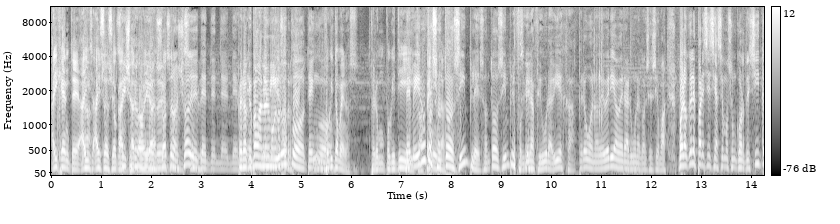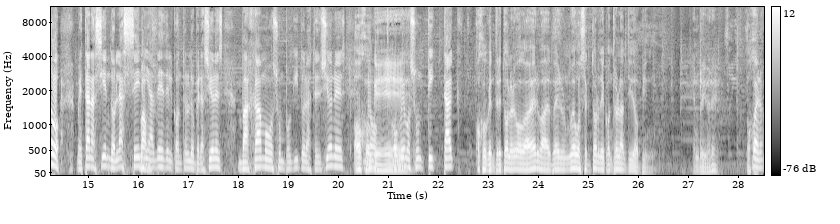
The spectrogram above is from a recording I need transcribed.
Hay gente, hay, hay socio cancha yo tengo todavía. Nosotros, yo de, simple. de- de- de- Pero de- que pagan lo mismo mi nosotros. grupo tengo. Un poquito menos, pero un poquitito. De mi grupo son todos simples, son todos simples porque Sí. es la figura vieja. Pero bueno, debería haber alguna concesión más. Bueno, ¿qué les parece si hacemos un cortecito? Me están haciendo la seña Vamos. desde el control de operaciones. Bajamos un poquito las tensiones. Ojo nos que- Comemos un tic-tac. Ojo que entre todo lo nuevo que va a haber, va a haber un nuevo sector de control antidoping en River, ¿eh? Ojo. Bueno,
